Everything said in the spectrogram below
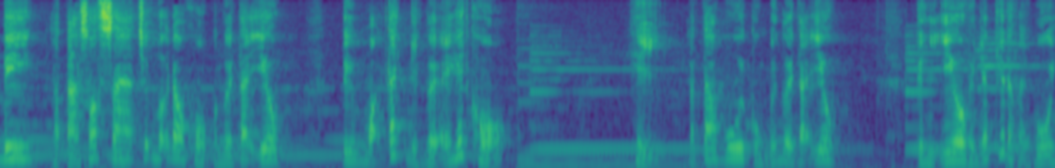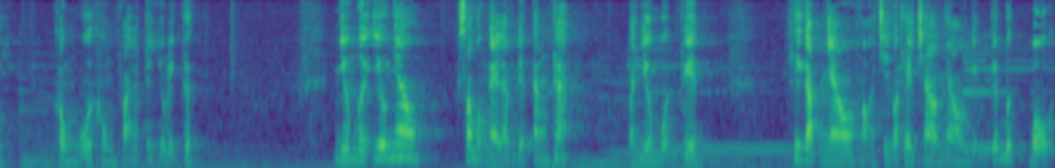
Bi là ta xót xa trước nỗi đau khổ của người ta yêu tìm mọi cách để người ấy hết khổ. Hỷ là ta vui cùng với người ta yêu. Tình yêu thì nhất thiết là phải vui không vui không phải là tình yêu đích thực. Nhiều người yêu nhau sau một ngày làm việc căng thẳng và nhiều muộn phiền. Khi gặp nhau, họ chỉ có thể trao nhau những cái bực bội,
